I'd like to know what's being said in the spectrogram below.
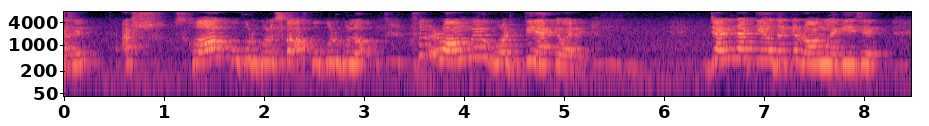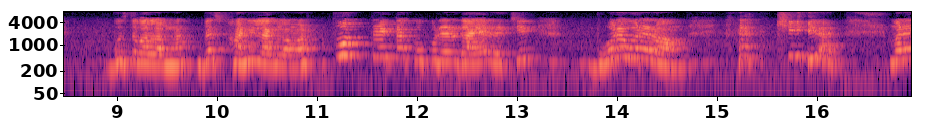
আছে, আর সব কুকুরগুলো সব কুকুরগুলো রঙে ভর্তি একেবারে। জানি না কে ওদেরকে রং লাগিয়েছে, বুঝতে পারলাম না। বেশ ফানি লাগল আমার। প্রত্যেকটা কুকুরের গায়ে দেখছি ভরে ভরে রং। কি আর মানে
